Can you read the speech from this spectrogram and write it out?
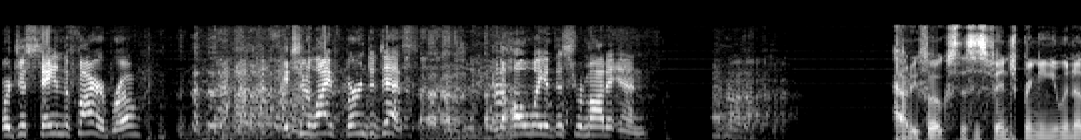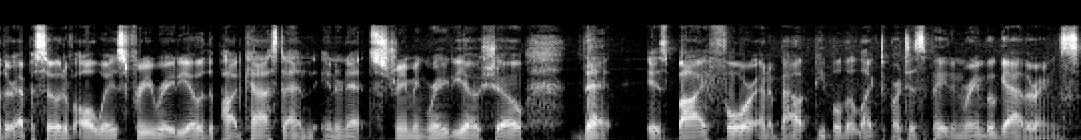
Or just stay in the fire, bro. It's your life burned to death in the hallway of this Ramada Inn. Howdy, folks. This is Finch bringing you another episode of Always Free Radio, the podcast and internet streaming radio show that is by, for, and about people that like to participate in rainbow gatherings.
